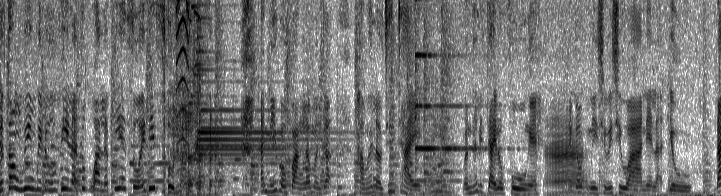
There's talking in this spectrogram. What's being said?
จะต้องวิ่งไปดูพี่แล้วทุกวันแล้วพี่สวยที่สุด อันนี้พอฟังแล้วมันก็ทำให้เราชื่นใจอืมมันทำให้ใจเราฟูไง อ่า แล้วก็มีชีวิตชีวาเนี่ยแหละอยู่ ได้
